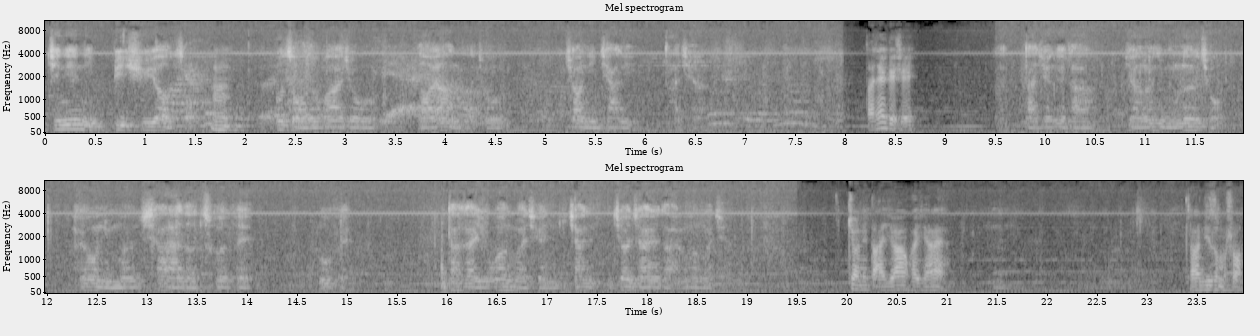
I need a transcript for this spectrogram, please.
今天你必须要走，嗯，不走的话就老样子，就叫你家里打钱。打钱给谁？打钱给他养了你们那么久。还有你们下来的车费、路费，大概一万块钱。你家里，你叫家里打一万块钱，叫你打一万块钱来。嗯。然后你怎么说？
